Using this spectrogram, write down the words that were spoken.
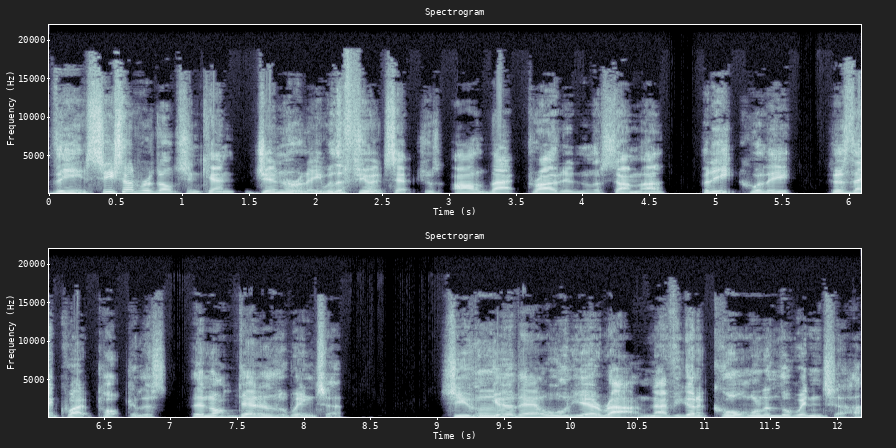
The seaside resorts in Kent generally, with a few exceptions, aren't that crowded in the summer, but equally, because they're quite populous, they're not dead in the winter. So you can mm. go there all year round. Now, if you go to Cornwall in the winter,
